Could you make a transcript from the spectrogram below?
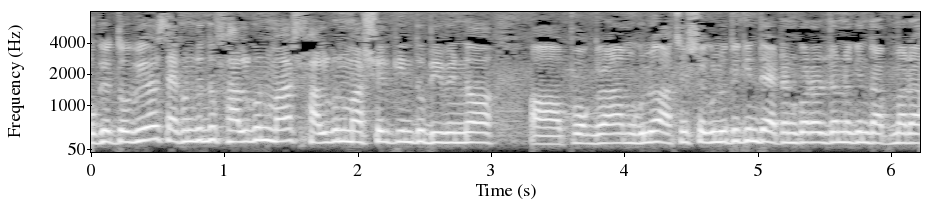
ওকে তো ভিউয়ার্স এখন কিন্তু ফাল্গুন মাস। ফাল্গুন মাসের কিন্তু বিভিন্ন প্রোগ্রামগুলো আছে। সেগুলোতে কিন্তু অ্যাটেন্ড করার জন্য কিন্তু আপনারা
